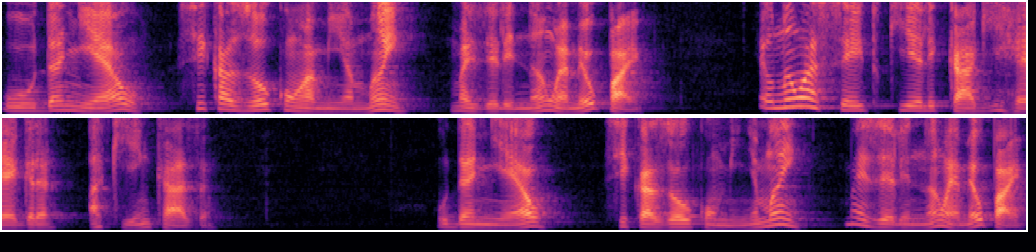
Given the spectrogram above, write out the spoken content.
o Daniel se casou com a minha mãe, mas ele não é meu pai. Eu não aceito que ele cague regra aqui em casa. O Daniel se casou com minha mãe, mas ele não é meu pai.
